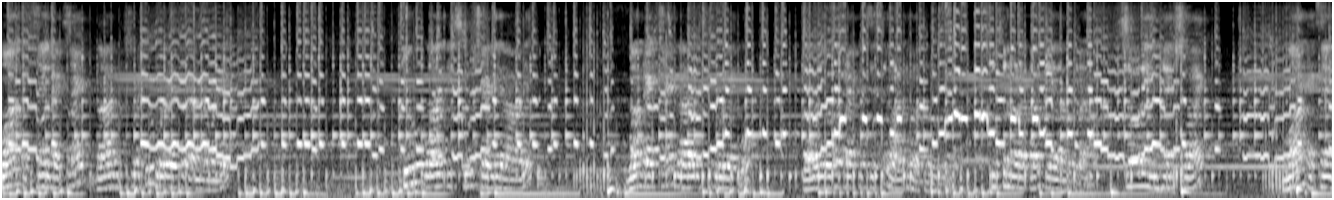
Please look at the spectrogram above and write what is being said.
one exhale right side గాలి విడిచిపెట్టు కుడివైపు టర్న్ అవ్వండి టూ గాలి తీసుకుని స్ట్రైట్గా రావాలి వన్ రైట్ సైడ్ గాలి విడిచిపెట్టు కుడివైపు ఎవరు యోగా ప్రాక్టీస్ చేస్తే వాళ్ళకి వస్తుంది చూస్తున్న వాళ్ళకి slowly inhale strike one exhale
